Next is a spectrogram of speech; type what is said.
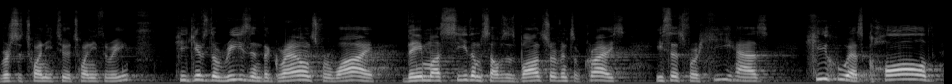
verses 22 to 23, he gives the reason, the grounds for why they must see themselves as bondservants of Christ he says, For he has, he who has called,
